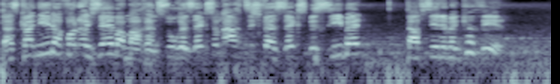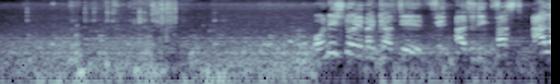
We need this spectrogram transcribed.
Das kann jeder von euch selber machen. Sure 86, Vers 6 bis 7, Tafsir ibn Kathir. Und nicht nur Ibn Kathir, also die, fast alle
